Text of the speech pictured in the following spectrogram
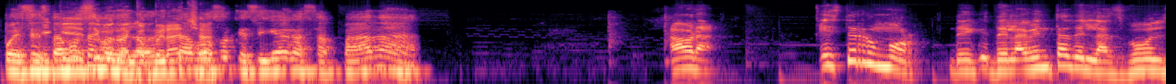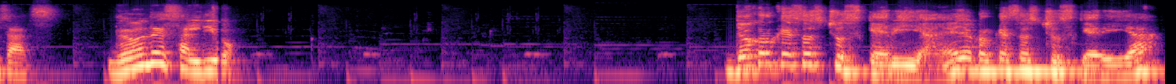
Pues estamos en de la cooperacha. que sigue agazapada. Ahora, este rumor de, de, la venta de las bolsas, ¿de dónde salió? Yo creo que eso es chusquería, ¿eh? Yo creo que eso es chusquería.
